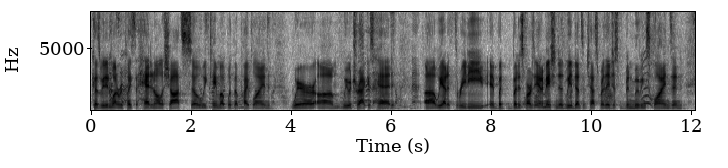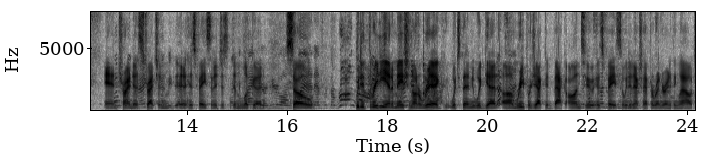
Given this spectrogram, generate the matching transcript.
because we didn't want to replace the head in all the shots. So we came up with a pipeline where um, we would track his head. Uh, we had a 3D, eh, but but as far as animation did, we had done some tests where they'd just been moving splines and and trying to stretch in, uh, his face, and it just didn't look good. So we did 3D animation on a rig, which then would get um, reprojected back onto his face, so we didn't actually have to render anything out.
